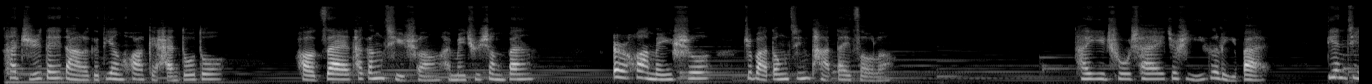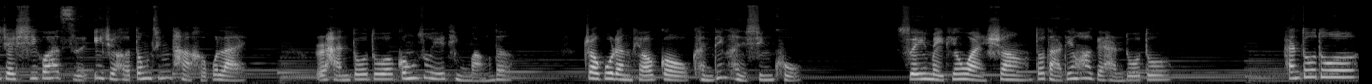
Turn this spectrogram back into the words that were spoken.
他只得打了个电话给韩多多。好在他刚起床，还没去上班，二话没说就把东京塔带走了。他一出差就是一个礼拜，惦记着西瓜子一直和东京塔合不来，而韩多多工作也挺忙的。照顾两条狗肯定很辛苦，所以每天晚上都打电话给韩多多。韩多多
